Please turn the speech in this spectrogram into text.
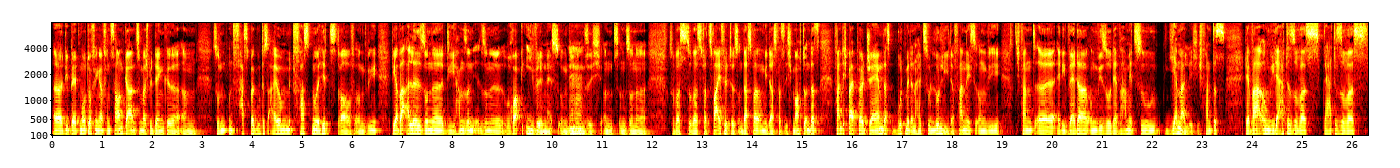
äh, die Bad Motorfinger von Soundgarden zum Beispiel denke, ähm, so ein unfassbar gutes Album mit fast nur Hits drauf irgendwie, die aber alle so eine, die haben so, ein, so eine Rock-Evilness irgendwie in sich und, und so eine, sowas, sowas Verzweifeltes. Und das war irgendwie das, was ich mochte. Und das fand ich bei Pearl Jam, das wurde mir dann halt zu lulli, da fand ich es irgendwie, ich fand äh, Eddie Vedder irgendwie so, der war mir zu jämmerlich, ich fand das, der war irgendwie, der hatte sowas, der hatte sowas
